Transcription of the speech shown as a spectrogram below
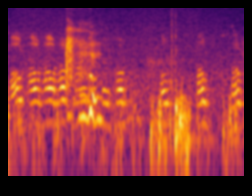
Hold, hold, hold, hold, hold, hold, hold, hold, hold.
